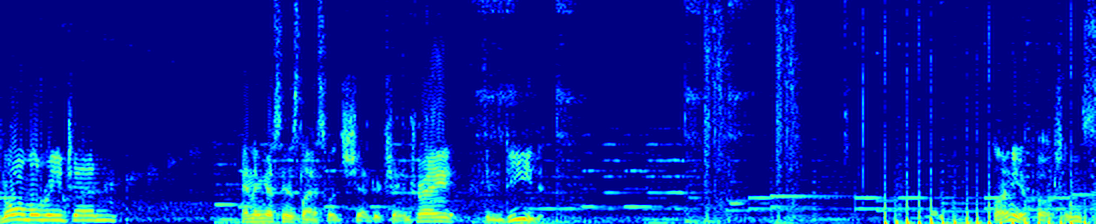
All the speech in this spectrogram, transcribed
Normal regen, and I'm guessing this last one's gender change, right? Indeed. Plenty of potions.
